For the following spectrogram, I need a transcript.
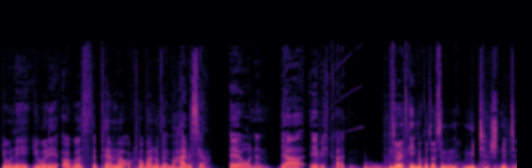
Juni, Juli, August, September, Oktober, November, halbes Jahr. Äonen. Ja, Ewigkeiten. So, jetzt gehe ich mal kurz aus dem Mitschnitt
